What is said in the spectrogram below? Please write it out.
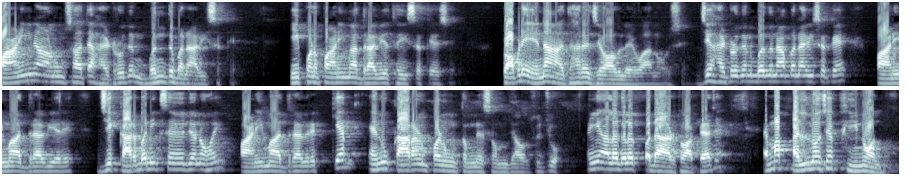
પાણીના અણુ સાથે હાઇડ્રોજન બંધ બનાવી શકે, એ પણ પાણીમાં દ્રાવ્ય થઈ શકે છે. તો આપણે એના આધારે જવાબ લેવાનો છે. જે હાઇડ્રોજન બંધ ના બનાવી શકે, પાણીમાં અદ્રાવ્ય રહે. જે કાર્બનિક સંયોજનો હોય, પાણીમાં અદ્રાવ્ય રહે. કેમ? એનું કારણ પણ હું તમને સમજાવું છું. જો અહીંયા અલગ અલગ પદાર્થો આપ્યા છે. એમાં પહેલો છે ફિનોલ.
